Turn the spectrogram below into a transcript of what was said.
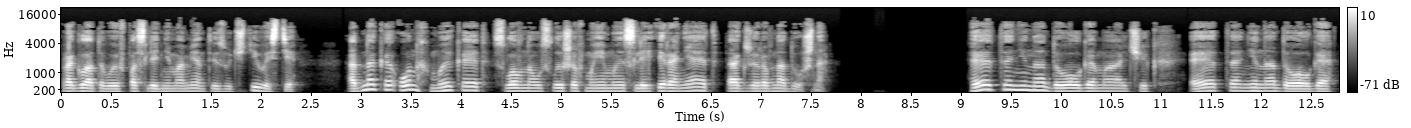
Проглатываю в последний момент из учтивости, Однако он хмыкает, словно услышав мои мысли, и роняет также равнодушно. «Это ненадолго, мальчик, это ненадолго».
